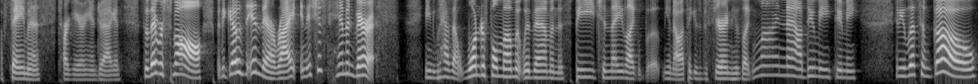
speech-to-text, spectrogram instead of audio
a famous Targaryen dragon. So they were small, but he goes in there, right? And it's just him and Varys. And he has that wonderful moment with them in the speech, and they like, uh, you know, I think it's Viserion who's like, "Mine now, do me, do me," and he lets him go.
